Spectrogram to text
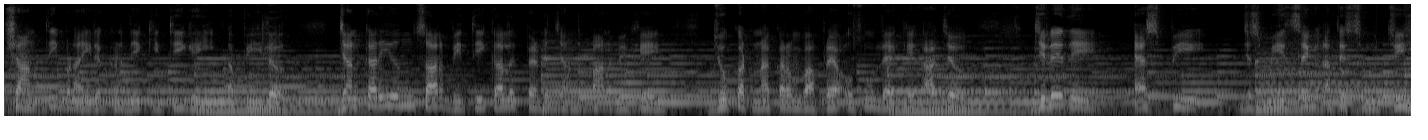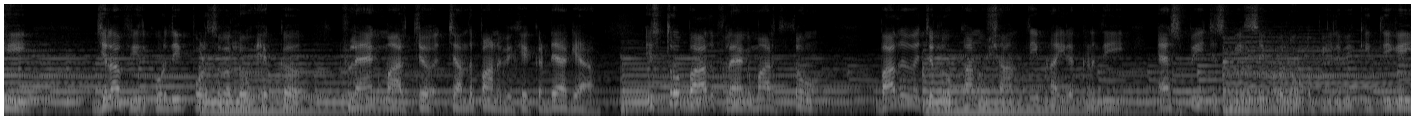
ਸ਼ਾਂਤੀ ਬਣਾਈ ਰੱਖਣ ਦੀ ਕੀਤੀ ਗਈ ਅਪੀਲ। ਜਾਣਕਾਰੀ ਅਨੁਸਾਰ ਬੀਤੀ ਕੱਲ ਪਿੰਡ ਚੰਦਭਾਨ ਵਿਖੇ ਜੋ ਘਟਨਾਕ੍ਰਮ ਵਾਪਰਿਆ, ਉਸ ਨੂੰ ਲੈ ਕੇ ਅੱਜ ਜ਼ਿਲ੍ਹੇ ਦੇ ਐਸਪੀ ਜਸਮੀਤ ਸਿੰਘ ਅਤੇ ਸਮੁੱਚੀ ਹੀ ਜ਼ਿਲ੍ਹਾ ਫਰੀਦਕੋਟ ਦੀ ਪੁਲਿਸ ਵੱਲੋਂ ਇੱਕ ਫਲੈਂਗ ਮਾਰਚ ਚੰਦਭਾਨ ਵਿਖੇ ਕੱਢਿਆ ਗਿਆ। ਇਸ ਤੋਂ ਬਾਅਦ ਫਲੈਂਗ ਮਾਰਚ ਤੋਂ ਬਾਅਦ ਵਿੱਚ ਲੋਕਾਂ ਨੂੰ ਸ਼ਾਂਤੀ ਬਣਾਈ ਰੱਖਣ ਦੀ ਐਸਪੀ ਜਸਮੀਤ ਸਿੰਘ ਵੱਲੋਂ ਅਪੀਲ ਵੀ ਕੀਤੀ ਗਈ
